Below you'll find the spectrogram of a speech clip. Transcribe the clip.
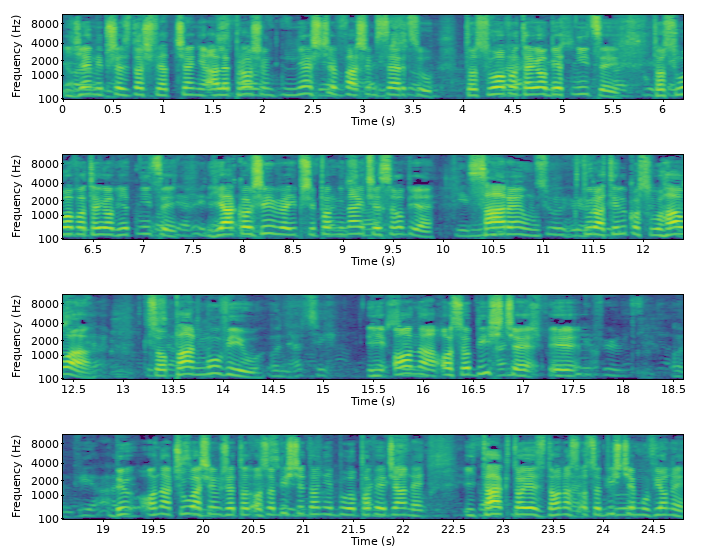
Idziemy przez doświadczenie, ale proszę, nieście w waszym sercu to słowo tej obietnicy, to słowo tej obietnicy. Jako żywe i przypominajcie sobie Sarę, która tylko słuchała, co Pan mówił. I ona osobiście y, był, ona czuła się, że to osobiście do niej było powiedziane. I tak to jest do nas osobiście mówione.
